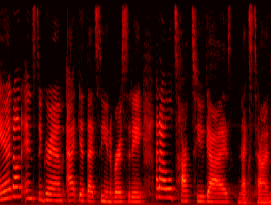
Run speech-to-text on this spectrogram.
and on Instagram at Get That C University. And I will talk to you guys next time.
